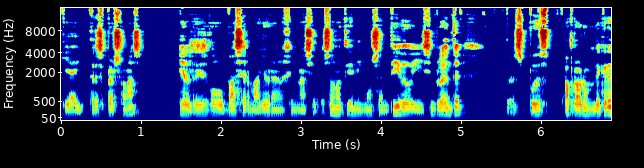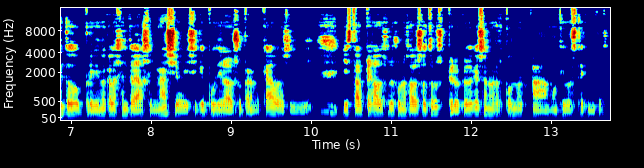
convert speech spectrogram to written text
que hay tres personas, el riesgo va a ser mayor en el gimnasio. Eso no tiene ningún sentido y simplemente pues puedes aprobar un decreto prohibiendo que la gente vaya al gimnasio y sí que puede ir a los supermercados y, estar pegados los unos a los otros, pero creo que eso no responde a motivos técnicos.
